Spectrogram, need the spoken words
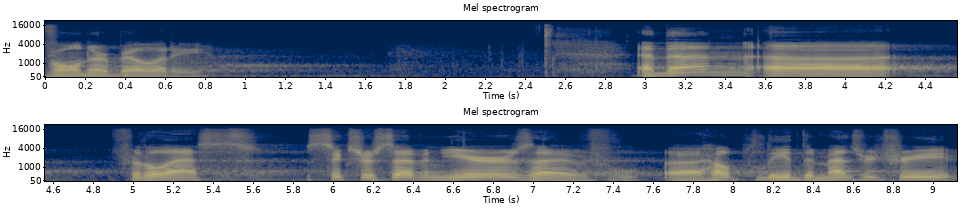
vulnerability. And then uh, for the last six or seven years, I've uh, helped lead the men's retreat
